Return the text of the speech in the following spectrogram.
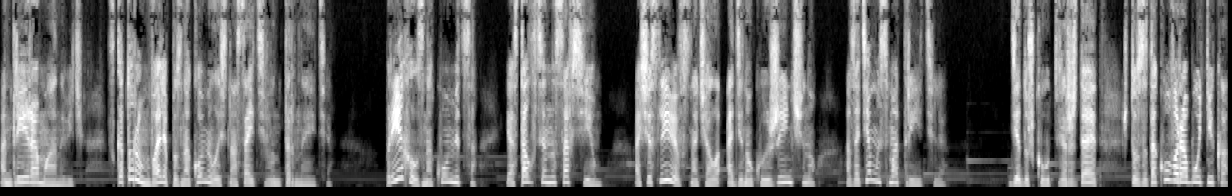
Андрей Романович, с которым Валя познакомилась на сайте в интернете. Приехал знакомиться и остался насовсем, осчастливив сначала одинокую женщину, а затем и смотрителя – Дедушка утверждает, что за такого работника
